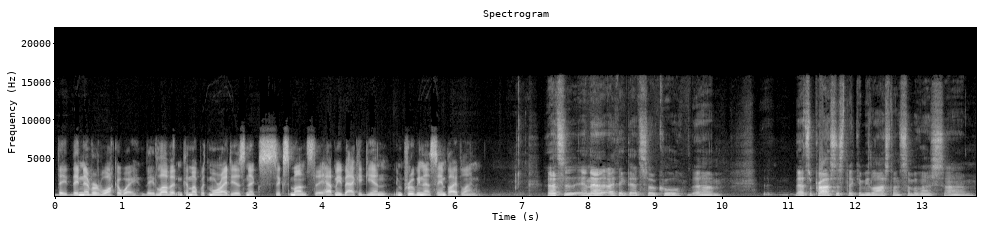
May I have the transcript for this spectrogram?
they, they never walk away. They love it and come up with more ideas next six months. They have me back again, improving that same pipeline. That's and that I think that's so cool. Um, that's a process that can be lost on some of us. Um,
